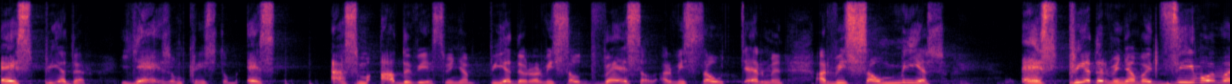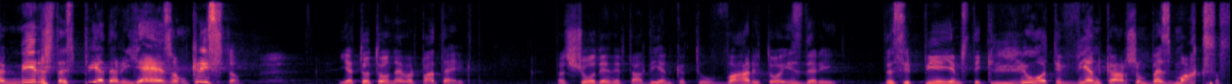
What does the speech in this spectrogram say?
es piederu Jēzum Kristum. Es esmu devies viņam, piederu ar visu savu dvēseli, ar visu savu ķermeni, ar visu savu miesu. Es piedaru viņam, vai dzīvoju, vai mirstu. Es piedaru Jēzum Kristum. Ja tu to nevari pateikt, tad šodien ir tā diena, kad tu vari to izdarīt. Tas ir pieejams tik ļoti vienkārši un bez maksas.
